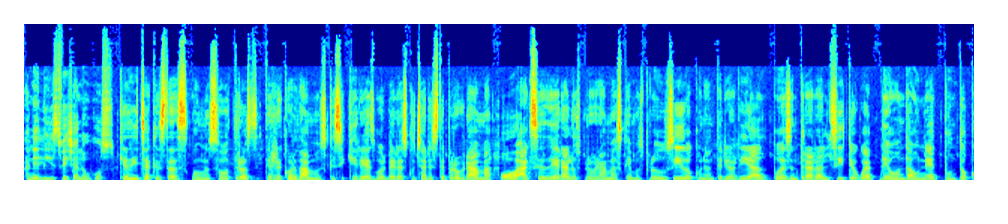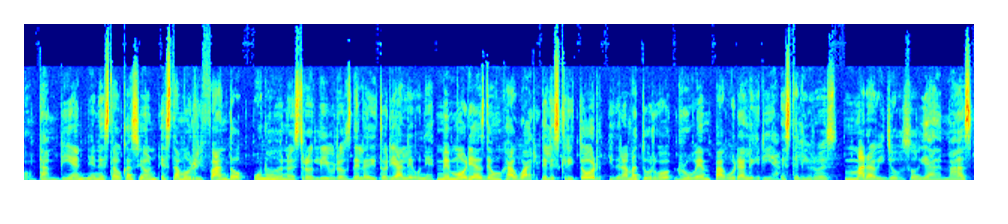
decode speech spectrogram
Anelis Villalobos. Qué dicha que estás con nosotros. Te recordamos que si quieres volver a escuchar este programa o acceder a los programas que hemos producido con anterioridad, puedes entrar al sitio web de ondaunet.com. También en esta ocasión estamos rifando uno de nuestros libros de la editorial Leonet, Memorias de un jaguar, del escritor y dramaturgo Rubén Pagura Alegría. Este libro es maravilloso y además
